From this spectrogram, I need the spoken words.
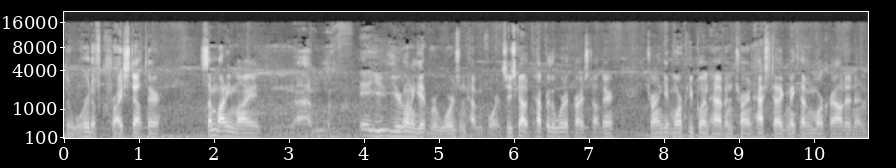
the word of Christ out there, somebody might, um, you're going to get rewards in heaven for it. So you just got to pepper the word of Christ out there try and get more people in heaven, try and hashtag make heaven more crowded, and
